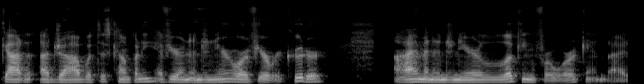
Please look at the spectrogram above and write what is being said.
got a job with this company if you're an engineer or if you're a recruiter? I'm an engineer looking for work and I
